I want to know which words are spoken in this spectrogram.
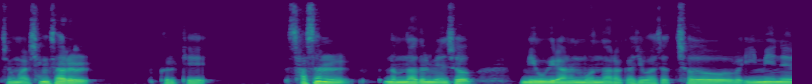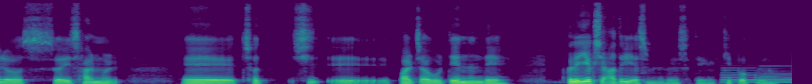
정말 생사를 그렇게 사선을 넘나들면서 미국이라는 먼 나라까지 와서 첫 이민으로서의 삶을 에, 첫 시, 에, 발자국을 뗐는데 근데 역시 아들이었습니다. 그래서 되게 기뻤고요.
